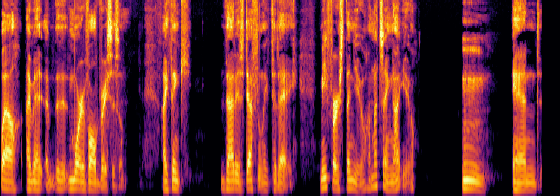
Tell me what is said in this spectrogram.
Well, I mean, uh, more evolved racism. I think that is definitely today. Me first, then you. I'm not saying not you. Mm. And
